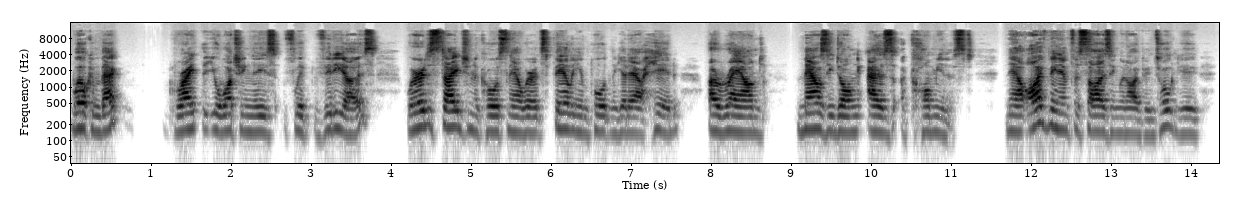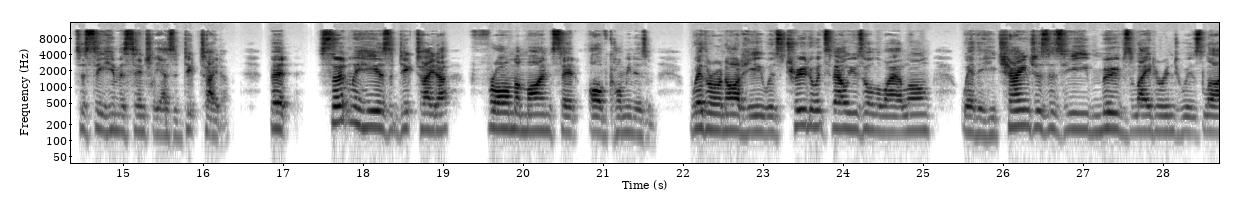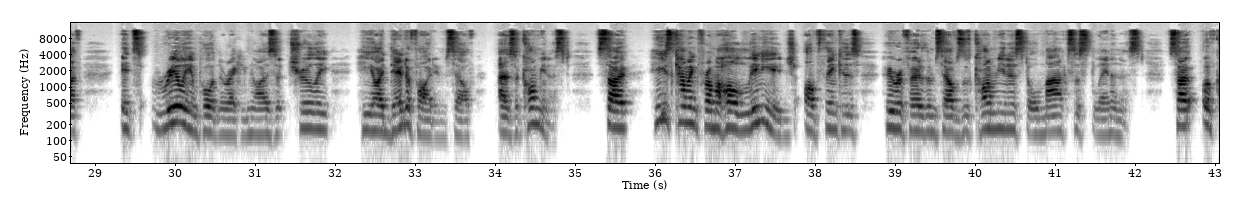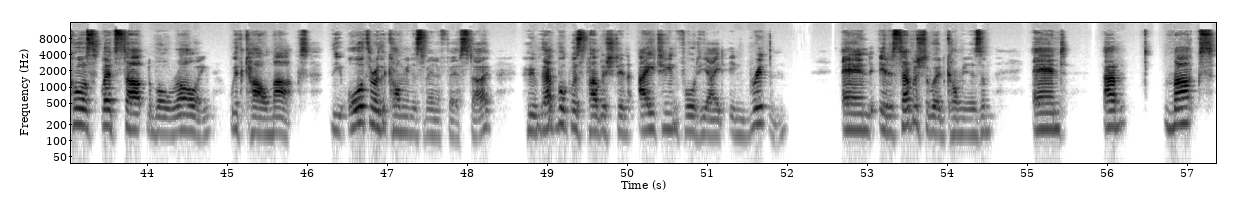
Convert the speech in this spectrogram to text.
Welcome back. Great that you're watching these flipped videos. We're at a stage in the course now where it's fairly important to get our head around Mao Zedong as a communist. Now, I've been emphasizing when I've been talking to you to see him essentially as a dictator, but certainly he is a dictator from a mindset of communism. Whether or not he was true to its values all the way along, whether he changes as he moves later into his life, it's really important to recognize that truly he identified himself as a communist. So he's coming from a whole lineage of thinkers who refer to themselves as communist or Marxist Leninist. So, of course, let's start the ball rolling with Karl Marx, the author of the Communist Manifesto, who that book was published in 1848 in Britain, and it established the word communism. And um, Marx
